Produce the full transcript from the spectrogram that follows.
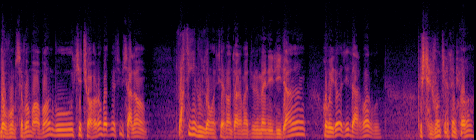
دوم سوم آبان بود که چهارم باید مثل سلام. وقتی این روزنامه تهران در آمد من دیدم از وزیر دربار بود. بهش تلفن کردم یا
